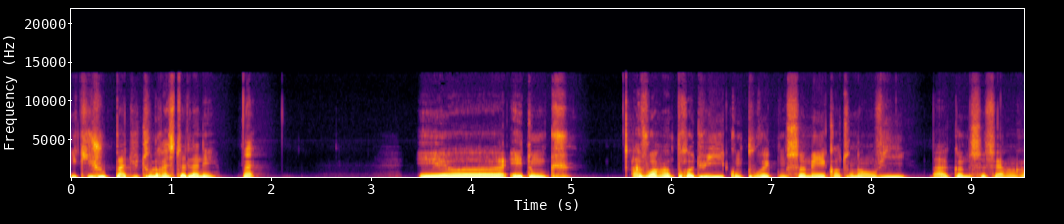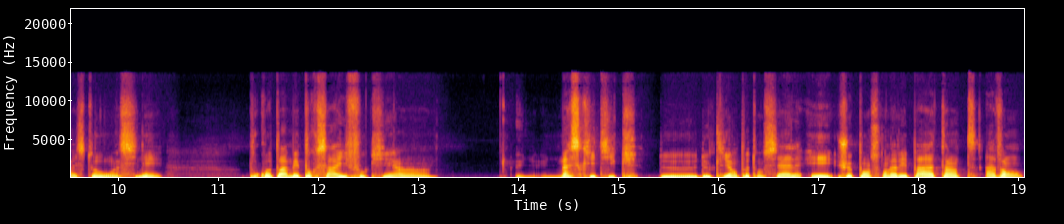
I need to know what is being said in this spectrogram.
et qui jouent pas du tout le reste de l'année. Ouais. Et, euh, et donc, avoir un produit qu'on pourrait consommer quand on a envie, bah, comme se faire un resto ou un ciné, pourquoi pas, mais pour ça, il faut qu'il y ait un- une, une masse critique de, de clients potentiels, et je pense qu'on ne l'avait pas atteinte avant.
